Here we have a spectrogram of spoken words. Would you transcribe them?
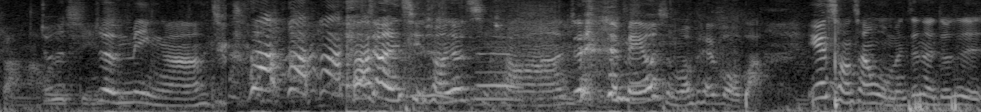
方啊，就是认命啊，叫你起床就起床啊，对，没有什么 pebble 吧？因为常常我们真的就是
